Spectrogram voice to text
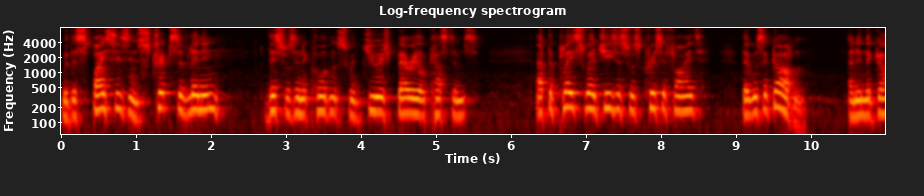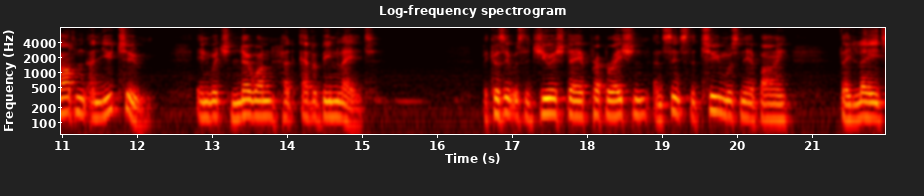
with the spices in strips of linen. This was in accordance with Jewish burial customs. At the place where Jesus was crucified, there was a garden, and in the garden a new tomb in which no one had ever been laid. Because it was the Jewish day of preparation, and since the tomb was nearby, they laid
